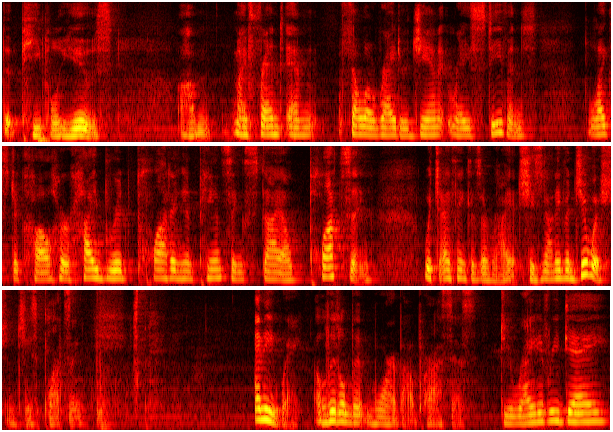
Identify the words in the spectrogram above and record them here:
that people use. Um, my friend and fellow writer Janet Ray Stevens likes to call her hybrid plotting and pantsing style plotzing, which I think is a riot. She's not even Jewish and she's plotzing. Anyway, a little bit more about process. Do you write every day?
